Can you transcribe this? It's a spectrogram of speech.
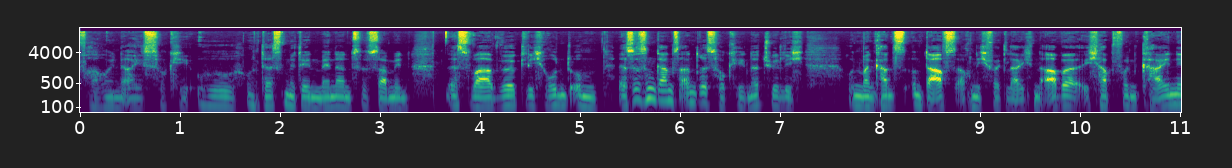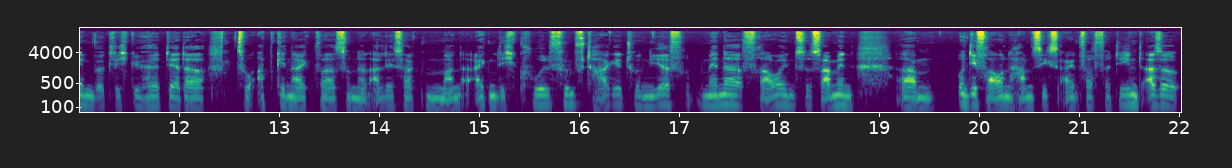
Frauen-Eishockey, uh, und das mit den Männern zusammen. Es war wirklich rundum. Es ist ein ganz anderes Hockey, natürlich. Und man kann es und darf es auch nicht vergleichen. Aber ich habe von keinem wirklich gehört, der da so abgeneigt war, sondern alle sagten, man, eigentlich cool, fünf Tage Turnier, Männer, Frauen zusammen. Ähm, und die Frauen haben sich's einfach verdient. Also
